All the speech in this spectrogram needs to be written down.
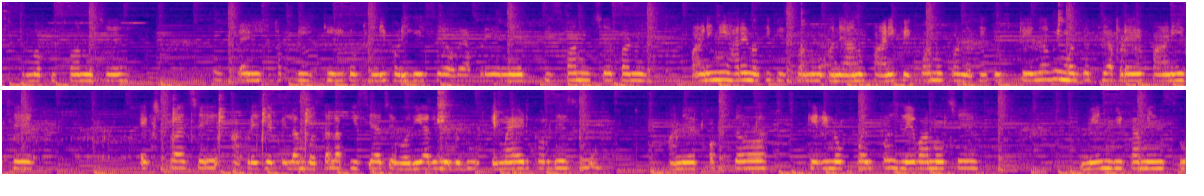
મિક્સરમાં પીસવાનું છે. તો ફ્રેન્ડ્સ આપણી કેરી તો ઠંડી પડી ગઈ છે, હવે આપણે એને પીસવાનું છે, પણ પાણીની હારે નથી પીસવાનું અને આનું પાણી ફેંકવાનું પણ નથી. તો સ્ટ્રેનરની મદદથી આપણે પાણી છે એક્સ્ટ્રા છે, આપણે જે પેલા મસાલા પીસ્યા છે વરિયાળીને બધું એમાં એડ કરી દઈશું. અને ફક્ત કેરીનો પલ્પ જ લેવાનો છે. મેઇન વિટામિન્સ તો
